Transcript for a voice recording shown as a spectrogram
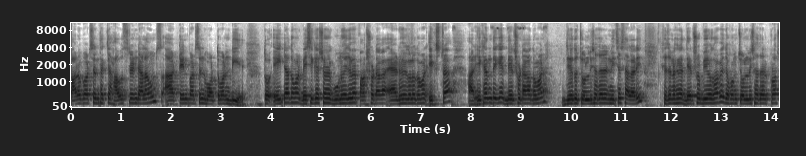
বারো পার্সেন্ট থাকছে হাউস রেন্ট অ্যালাউন্স আর টেন পার্সেন্ট বর্তমান ডিএ তো এইটা তোমার বেসিকের সঙ্গে গুণ হয়ে যাবে, পাঁচশো টাকা অ্যাড হয়ে গেলো তোমার এক্সট্রা আর এখান থেকে দেড়শো টাকা তোমার, যেহেতু চল্লিশ হাজারের নিচে স্যালারি সেজন্য এখানে দেড়শো বিয়োগ হবে। যখন চল্লিশ হাজার ক্রস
